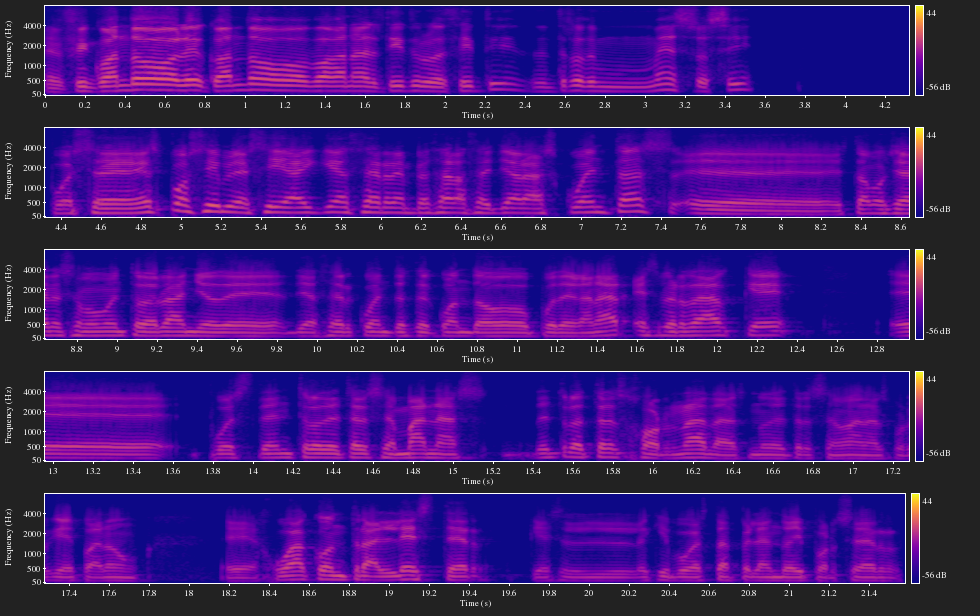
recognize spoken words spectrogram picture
En fin, ¿cuándo, le- ¿cuándo va a ganar el título del City? ¿Dentro de un mes o así? Pues eh, es posible, sí, hay que hacer, empezar a hacer ya las cuentas. eh, estamos ya en ese momento del año de, de hacer cuentas de cuándo puede ganar. Es verdad que, eh, pues dentro de tres semanas, dentro de tres jornadas, no de tres semanas, porque hay parón, eh, juega contra el Leicester, que es el equipo que está peleando ahí por ser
